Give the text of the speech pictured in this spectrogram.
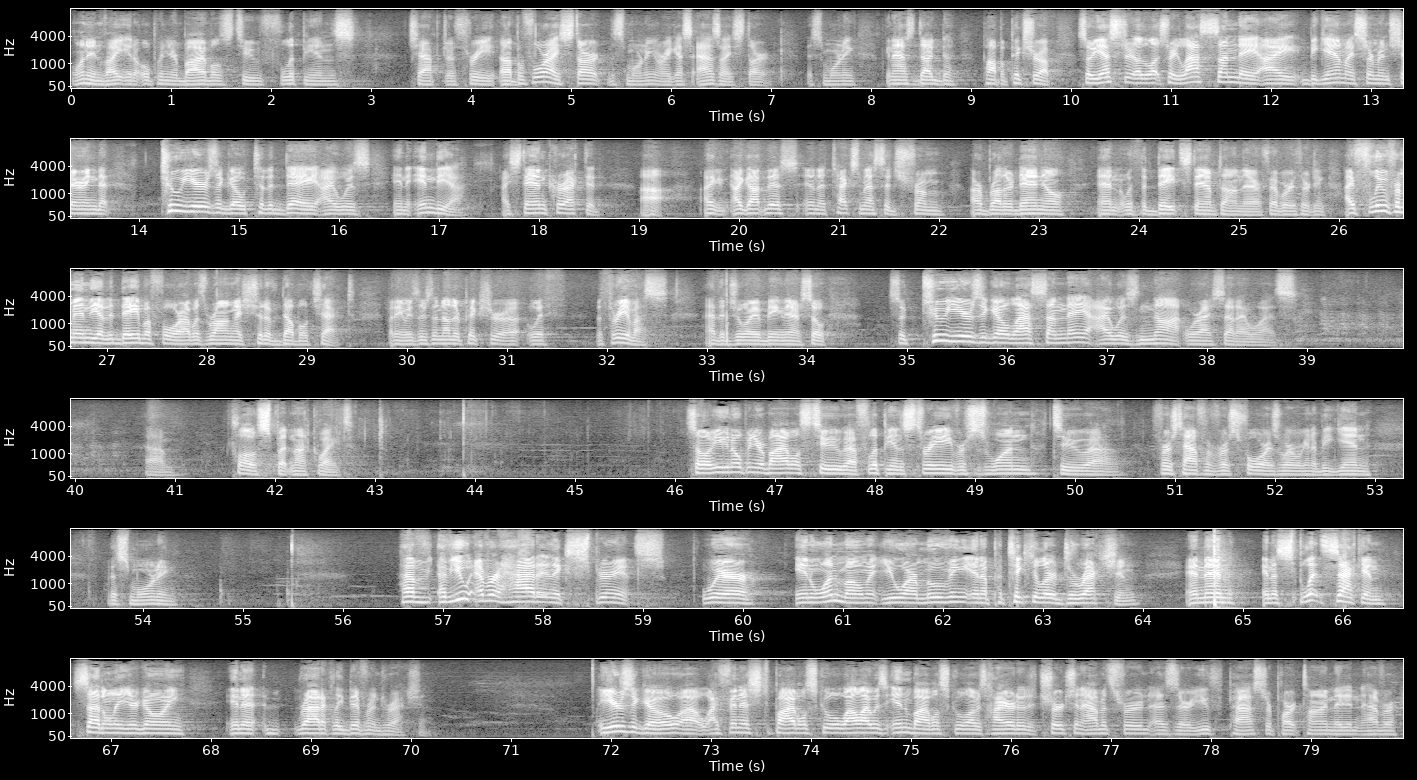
I want to invite you to open your Bibles to Philippians chapter 3. Uh, before I start this morning, or I guess as I start this morning, I'm going to ask Doug to pop a picture up. So, yesterday, uh, sorry, last Sunday, I began my sermon sharing that two years ago to the day I was in India. I stand corrected. Uh, I, I got this in a text message from our brother Daniel and with the date stamped on there, February 13th. I flew from India the day before. I was wrong. I should have double checked. But, anyways, there's another picture uh, with the three of us. I had the joy of being there. So, so, two years ago, last Sunday, I was not where I said I was. Um, close, but not quite. So, if you can open your Bibles to uh, Philippians 3, verses 1 to uh, first half of verse 4 is where we're going to begin this morning. Have, have you ever had an experience where in one moment you are moving in a particular direction, and then in a split second, suddenly you're going in a radically different direction? Years ago, uh, I finished Bible school. While I was in Bible school, I was hired at a church in Abbotsford as their youth pastor part time. They didn't ever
